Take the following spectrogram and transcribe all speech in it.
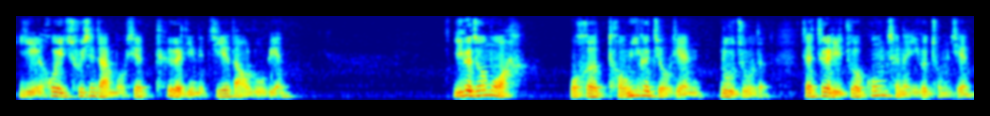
也会出现在某些特定的街道路边。一个周末啊，我和同一个酒店入住的，在这里做工程的一个总监，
